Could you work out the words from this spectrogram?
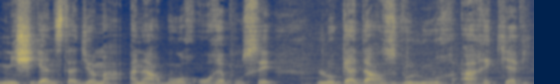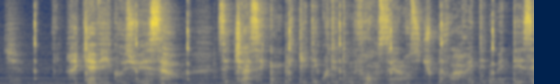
Michigan Stadium à Ann Arbor. Ou réponse C, Logadars Velour à Reykjavik. Reykjavik aux USA, c'est déjà assez compliqué d'écouter ton français, alors si tu pouvais arrêter de mettre des Z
